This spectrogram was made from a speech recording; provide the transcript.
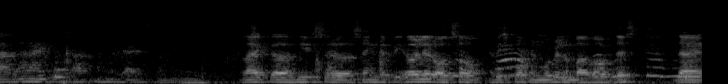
राधा रानी के साथ में डायरेक्ट संबंध Like uh, he's uh, saying that we earlier also we spoke in Mobilamba about this, the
